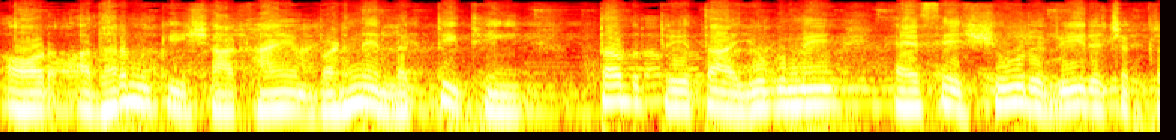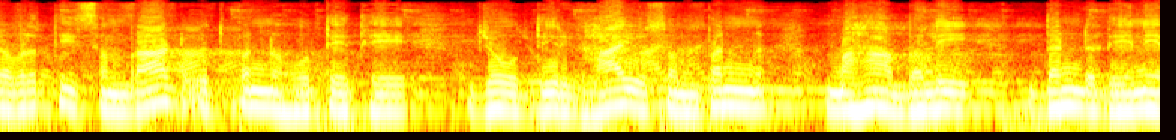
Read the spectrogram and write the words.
और अधर्म की शाखाएँ बढ़ने लगती थीं, तब त्रेता युग में ऐसे शूर वीर चक्रवर्ती सम्राट उत्पन्न होते थे, जो दीर्घायु संपन्न, महाबली, दंड देने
